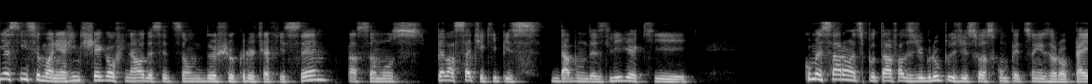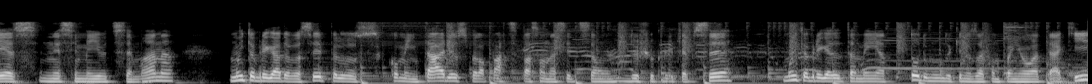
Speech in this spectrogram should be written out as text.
E assim, Simone, a gente chega ao final dessa edição do Chucrute FC. Passamos pelas sete equipes da Bundesliga que começaram a disputar a fase de grupos de suas competições europeias nesse meio de semana. Muito obrigado a você pelos comentários, pela participação nessa edição do Chucrute FC. Muito obrigado também a todo mundo que nos acompanhou até aqui.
